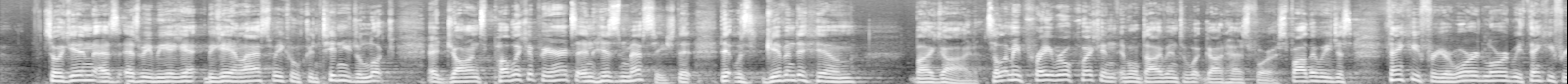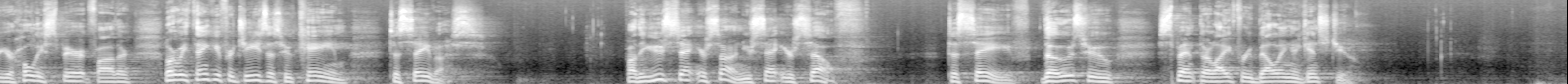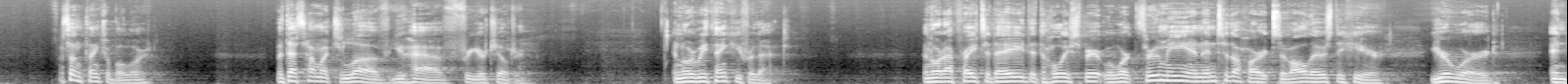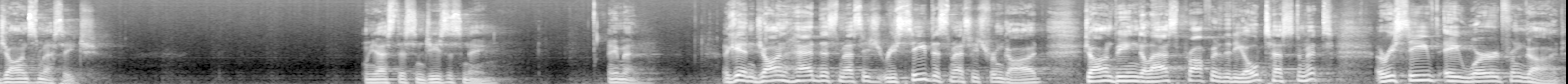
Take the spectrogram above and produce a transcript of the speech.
So, again, as, as we began, began, last week, we'll continue to look at John's public appearance and his message that, that was given to him by God. So, let me pray real quick and, and we'll dive into what God has for us. Father, we just thank you for your word, Lord. We thank you for your Holy Spirit, Father. Lord, we thank you for Jesus who came to save us. Father, you sent your Son, you sent yourself to save those who spent their life rebelling against you. It's unthinkable, Lord. But that's how much love you have for your children. And Lord, we thank you for that. And Lord, I pray today that the Holy Spirit will work through me and into the hearts of all those to hear your word and John's message. We ask this in Jesus' name. Amen. Again, John had this message, received this message from God. John, being the last prophet of the Old Testament, received a word from God.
